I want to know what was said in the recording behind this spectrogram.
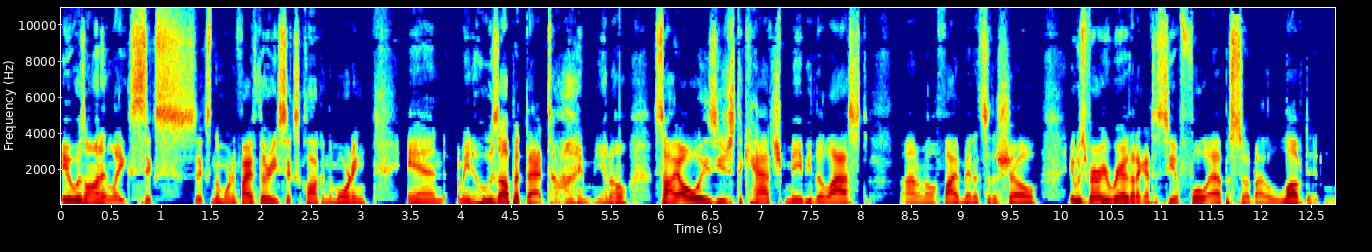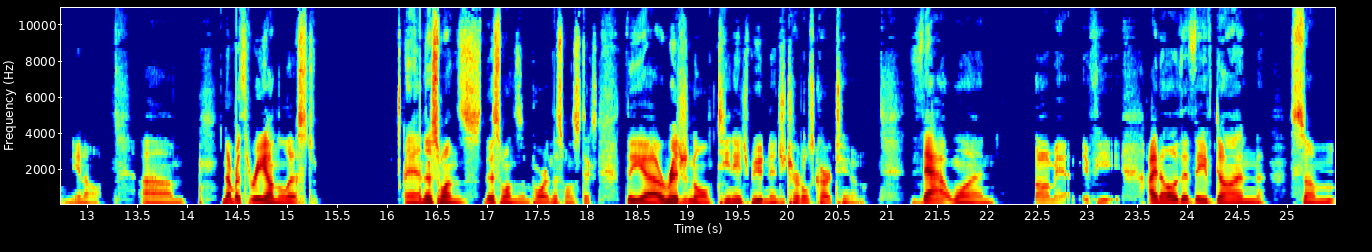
it was on at like six six in the morning, five thirty, six o'clock in the morning, and I mean, who's up at that time, you know? So I always used to catch maybe the last I don't know five minutes of the show. It was very rare that I got to see a full episode, but I loved it, you know. Um, number three on the list and this one's this one's important. This one sticks. The uh, original Teenage Mutant Ninja Turtles cartoon. That one, oh man, if you, I know that they've done some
